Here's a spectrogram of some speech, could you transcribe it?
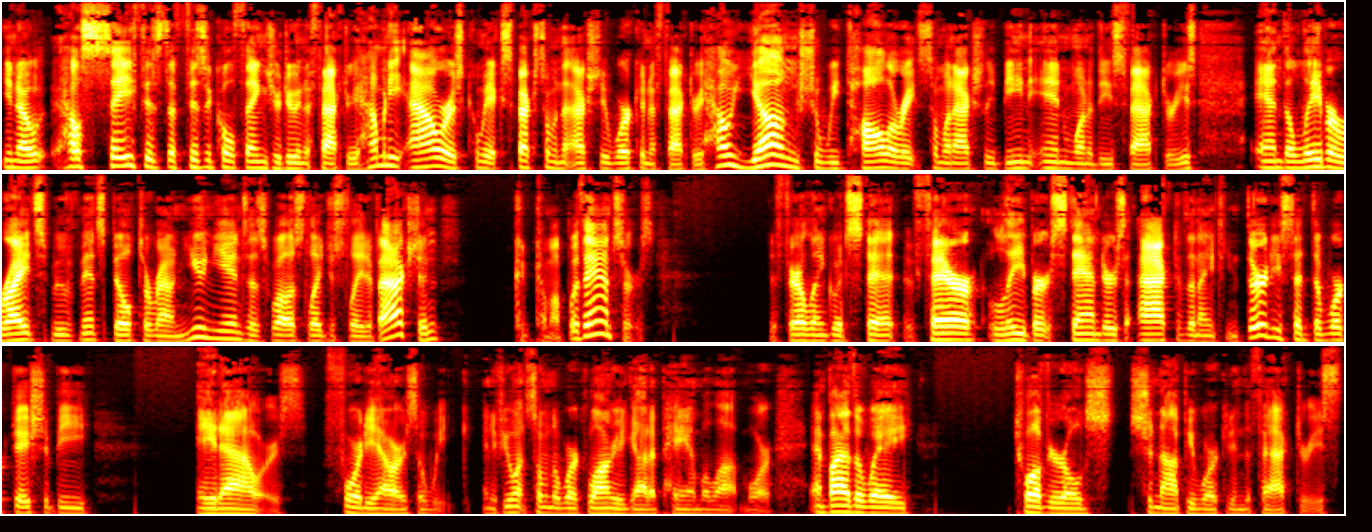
you know, how safe is the physical things you're doing in a factory? How many hours can we expect someone to actually work in a factory? How young should we tolerate someone actually being in one of these factories? And the labor rights movements built around unions as well as legislative action could come up with answers. The Fair, Language Sta- Fair Labor Standards Act of the 1930s said the workday should be eight hours, 40 hours a week. And if you want someone to work longer, you got to pay them a lot more. And by the way, 12 year olds should not be working in the factories.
